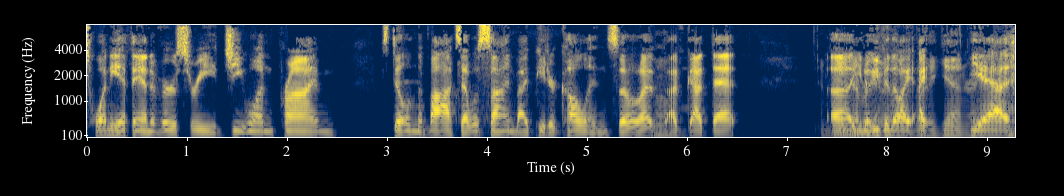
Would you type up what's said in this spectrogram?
20th anniversary G1 Prime still in the box that was signed by Peter Cullen. So I've Oh. I've got that Uh, you know, even though I- I- again, right? yeah,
